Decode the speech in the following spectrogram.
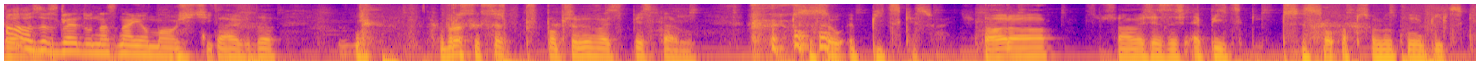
No, ze względu na znajomości. Tak, do... Po prostu chcesz poprzebywać z pieskami. Psy są epickie, słuchajcie. Toro, słyszałeś, jesteś epicki. Psy są absolutnie epickie.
